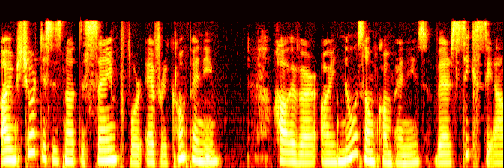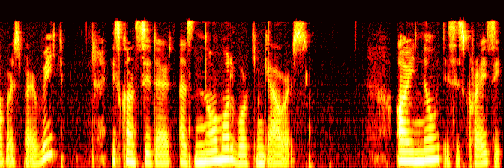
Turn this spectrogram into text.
I'm sure this is not the same for every company. However, I know some companies where 60 hours per week is considered as normal working hours. I know this is crazy,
